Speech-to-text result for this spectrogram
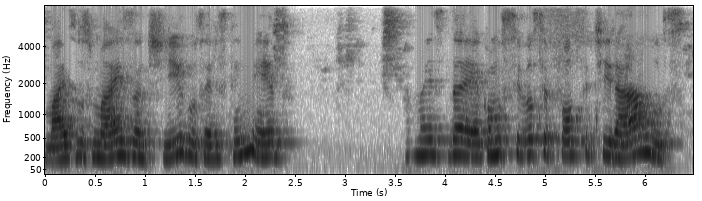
Mas os mais antigos, eles têm medo. Mas é como se você fosse tirá-los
